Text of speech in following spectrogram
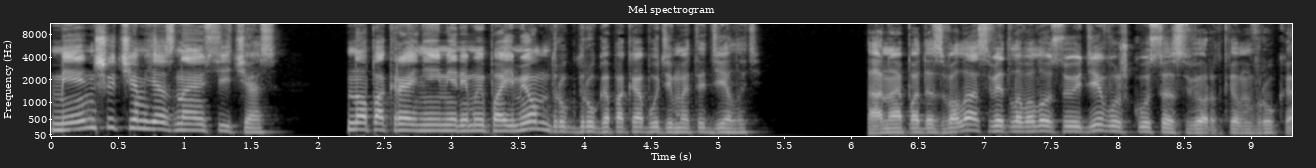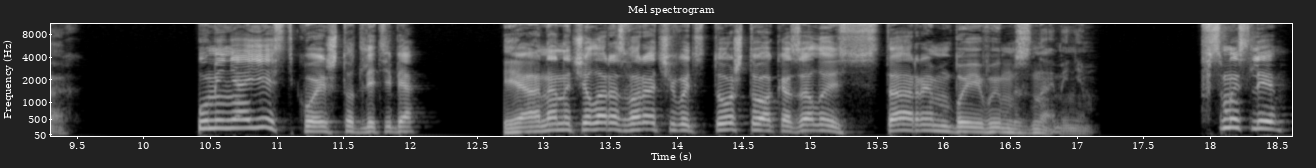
«Меньше, чем я знаю сейчас. Но, по крайней мере, мы поймем друг друга, пока будем это делать». Она подозвала светловолосую девушку со свертком в руках. «У меня есть кое-что для тебя». И она начала разворачивать то, что оказалось старым боевым знаменем. «В смысле,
